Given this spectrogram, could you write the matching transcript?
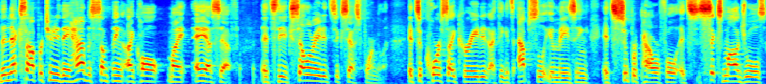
the next opportunity they have is something I call my ASF. It's the Accelerated Success Formula. It's a course I created. I think it's absolutely amazing. It's super powerful. It's six modules.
